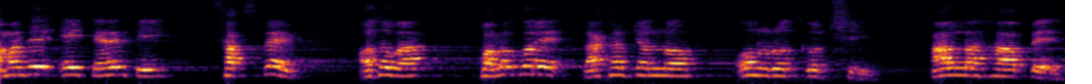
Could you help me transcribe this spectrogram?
আমাদের এই চ্যানেলটি সাবস্ক্রাইব অথবা ফলো করে রাখার জন্য অনুরোধ করছি। আল্লাহ হাফেজ।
